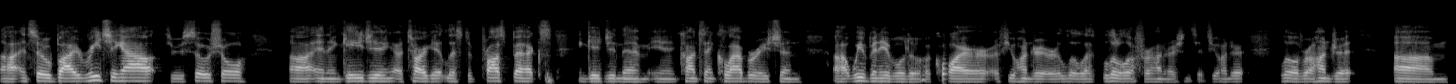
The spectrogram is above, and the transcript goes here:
and so by reaching out through social, uh, and engaging a target list of prospects, engaging them in content collaboration, uh, we've been able to acquire a few hundred or a little, a little over 100, I shouldn't say a few hundred, a little over 100 um,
